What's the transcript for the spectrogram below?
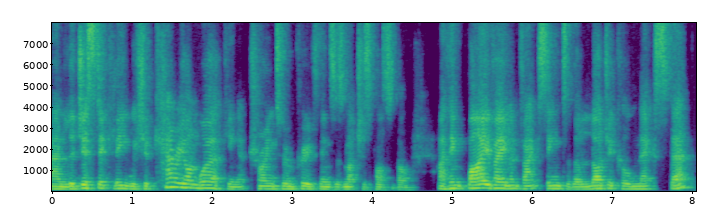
and logistically, we should carry on working at trying to improve things as much as possible. I think bivalent vaccines are the logical next step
